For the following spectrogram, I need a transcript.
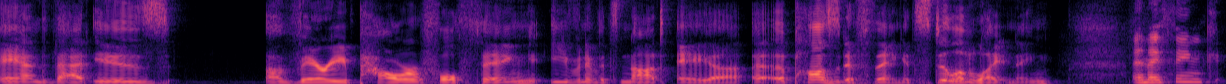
and that is a very powerful thing, even if it's not a uh, a a positive thing. It's still enlightening. And I think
